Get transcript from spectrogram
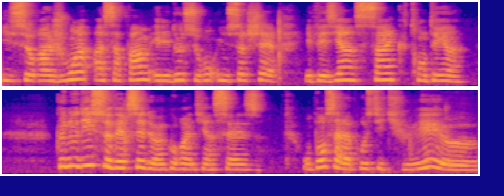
il sera joint à sa femme et les deux seront une seule chair. Éphésiens 5, 31. Que nous dit ce verset de 1 Corinthiens 16 On pense à la prostituée euh,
